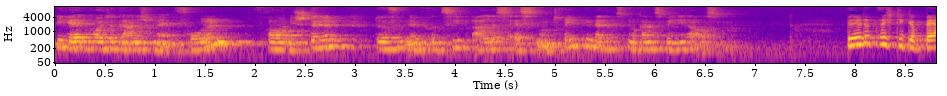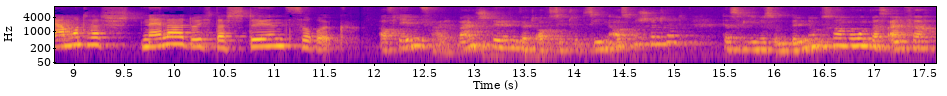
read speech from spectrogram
die werden heute gar nicht mehr empfohlen. Frauen, die stillen, dürfen im Prinzip alles essen und trinken, da gibt es nur ganz wenige Ausnahmen. Bildet sich die Gebärmutter schneller durch das Stillen zurück? Auf jeden Fall. Beim Stillen wird Oxytocin ausgeschüttet, das Liebes- und Bindungshormon, was einfach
